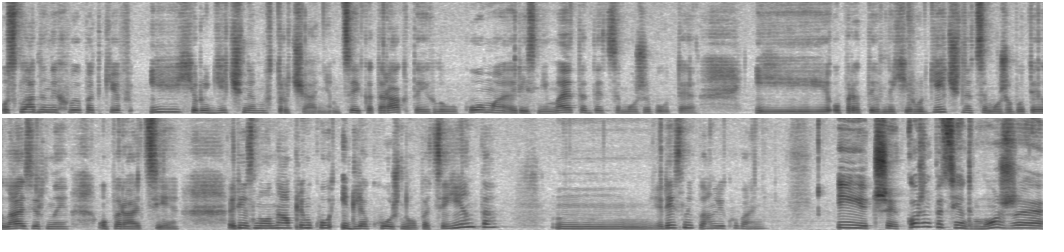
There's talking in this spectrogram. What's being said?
ускладнених випадків і хірургічним втручанням. Це і катаракта, і глаукома, різні методи. Це може бути і оперативне хірургічне, це може бути і лазерні операції різного напрямку. І для кожного пацієнта різний план лікування. І чи кожен пацієнт може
